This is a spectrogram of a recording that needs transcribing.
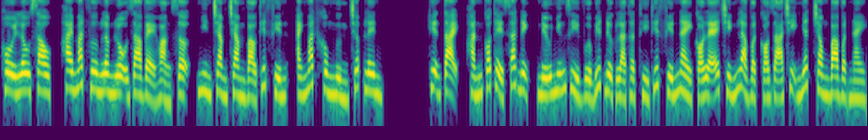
Hồi lâu sau, hai mắt Vương Lâm lộ ra vẻ hoảng sợ, nhìn chằm chằm vào thiết phiến, ánh mắt không ngừng chớp lên. Hiện tại, hắn có thể xác định, nếu những gì vừa biết được là thật thì thiết phiến này có lẽ chính là vật có giá trị nhất trong ba vật này.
